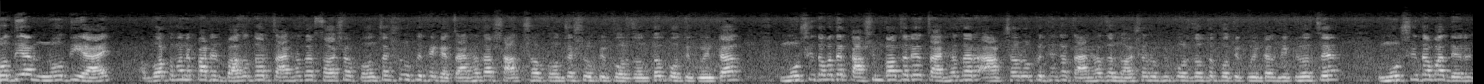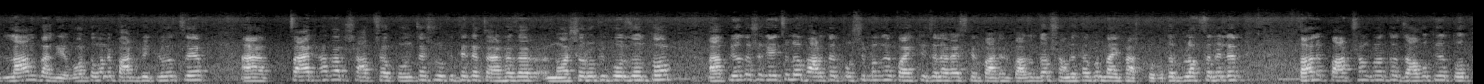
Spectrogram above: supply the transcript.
নদিয়ার নদিয়ায় বর্তমানে পাটের বাজার দর চার হাজার ছয়শো পঞ্চাশ রুপি থেকে চার হাজার সাতশো পঞ্চাশ রুপি পর্যন্ত প্রতি কুইন্টাল। মুর্শিদাবাদের কাশিম বাজারে চার হাজার আটশো রুপি থেকে চার হাজার নয়শো রুপি পর্যন্ত প্রতি কুইন্টাল বিক্রি হচ্ছে। মুর্শিদাবাদের লালবাগে বর্তমানে পাট বিক্রি হচ্ছে চার হাজার সাতশো পঞ্চাশ রুপি থেকে চার হাজার নয়শো রুপি পর্যন্ত। প্রিয় দর্শক, এই ছিল ভারতের পশ্চিমবঙ্গের কয়েকটি জেলার আজকের পাটের বাজার দর। সঙ্গে থাকুন মাই ফার্স্ট কবুতর ব্লগ চ্যানেলের। তাহলে পাঠ সংক্রান্ত যাবতীয় তথ্য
